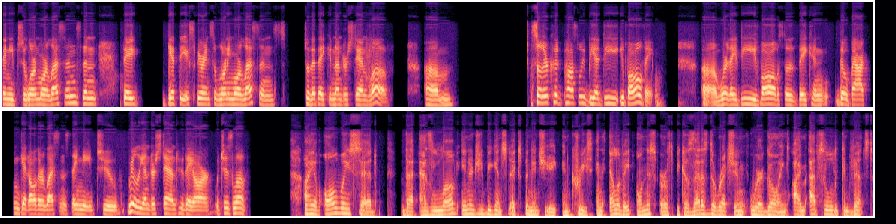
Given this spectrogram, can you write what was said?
they need to learn more lessons then they get the experience of learning more lessons so that they can understand love um, so there could possibly be a de-evolving uh, where they de-evolve so that they can go back and get all their lessons they need to really understand who they are which is love I have always said that as love energy begins to exponentiate, increase, and elevate on this earth, because that is direction we're going, I'm absolutely convinced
